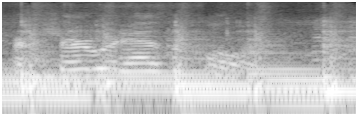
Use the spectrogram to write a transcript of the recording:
from Sherwood has the floor.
